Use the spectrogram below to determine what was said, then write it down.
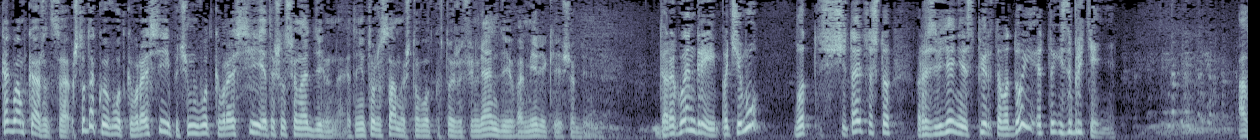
Как вам кажется, что такое водка в России, почему водка в России это совершенно отдельно? Это не то же самое, что водка в той же Финляндии, в Америке, еще где-нибудь. Дорогой Андрей, почему вот считается, что разведение спирта водой это изобретение? А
